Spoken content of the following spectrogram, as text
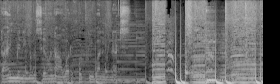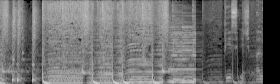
Time minimum 7 hour 41 minutes. This is Al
